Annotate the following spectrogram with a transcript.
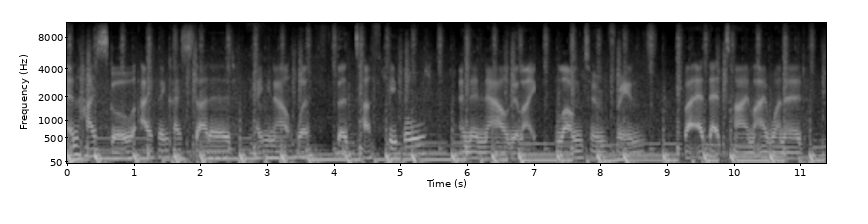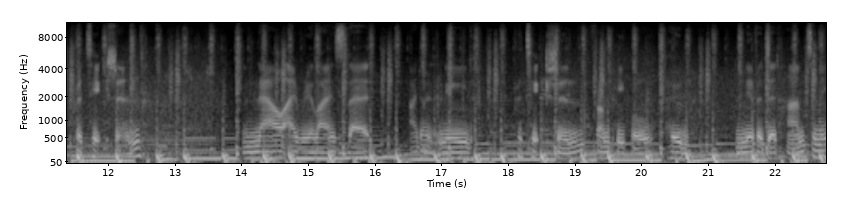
In high school, I think I started hanging out with the tough people, and then now they're like long term friends. But at that time, I wanted protection. Now I realise that I don't need protection from people who never did harm to me.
